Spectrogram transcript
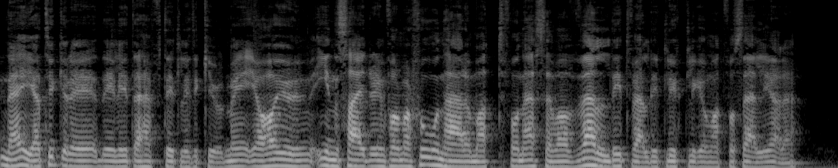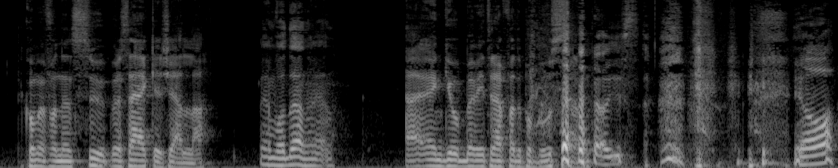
Nej, jag, tycker det är, det är lite häftigt, lite kul. Men jag har ju insiderinformation här om att von Essen var väldigt, väldigt lycklig om att få sälja det. Det kommer från en supersäker källa. Vem var den igen? Eh, En gubbe vi träffade på bussen. Ja, just det. Ja,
